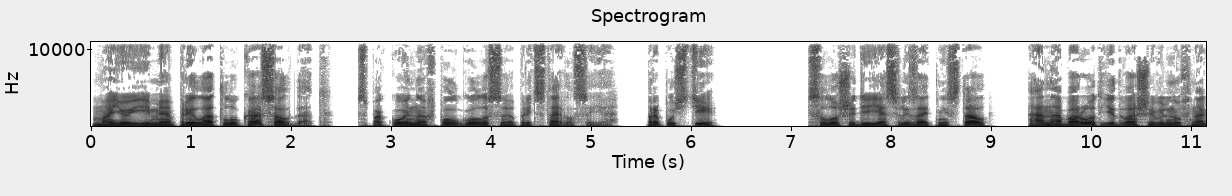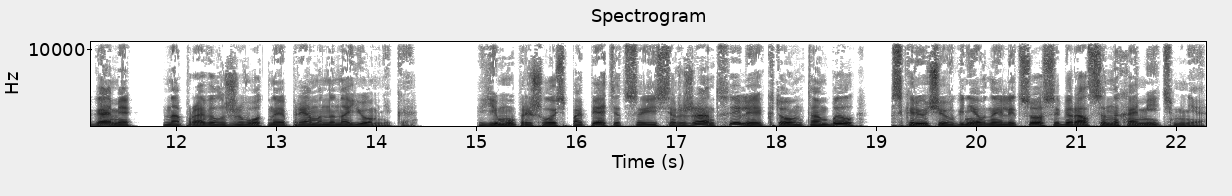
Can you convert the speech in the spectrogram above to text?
Мое имя Прилат Лука, солдат. Спокойно, в полголоса представился я. Пропусти. С лошади я слезать не стал, а наоборот, едва шевельнув ногами, направил животное прямо на наемника. Ему пришлось попятиться, и сержант, или кто он там был, скрючив гневное лицо, собирался нахамить мне.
